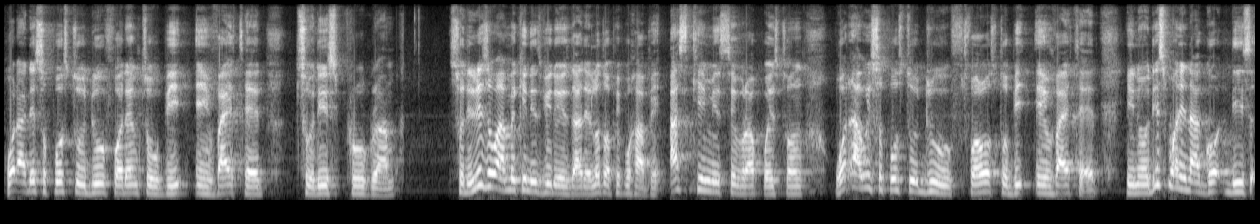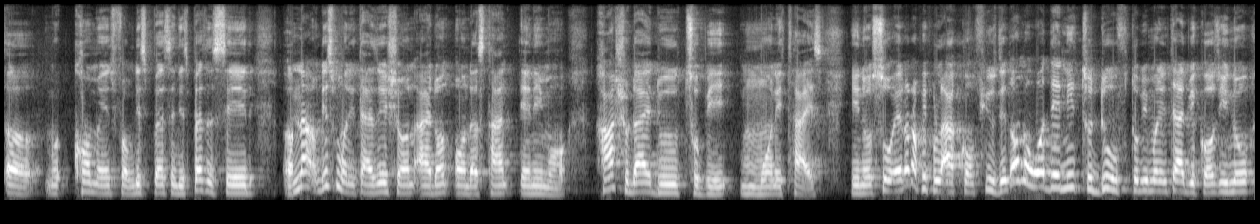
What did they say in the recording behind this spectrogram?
What are they supposed to do for them to be invited to this program? So the reason why I'm making this video is that a lot of people have been asking me several questions. What are we supposed to do for us to be invited? You know, this morning I got this uh, comment from this person. This person said, uh, now this monetization, I don't understand anymore. How should I do to be monetized? You know, so a lot of people are confused. They don't know what they need to do to be monetized because, you know,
